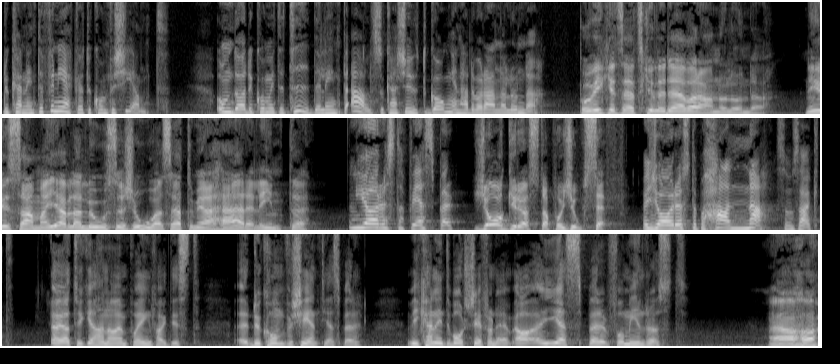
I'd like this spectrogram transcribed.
Du kan inte förneka att du kom för sent. Om du hade kommit i tid eller inte alls så kanske utgången hade varit annorlunda. På vilket sätt skulle det vara annorlunda? Ni är ju samma jävla losers oavsett om jag är här eller inte. Jag röstar på Jesper. Jag röstar på Josef. Jag röstar på Hanna, som sagt. Ja, jag tycker han har en poäng faktiskt. Eh, Du kom för sent Jesper. Vi kan inte bortse från det. Ja, Jesper får min röst. Jaha.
